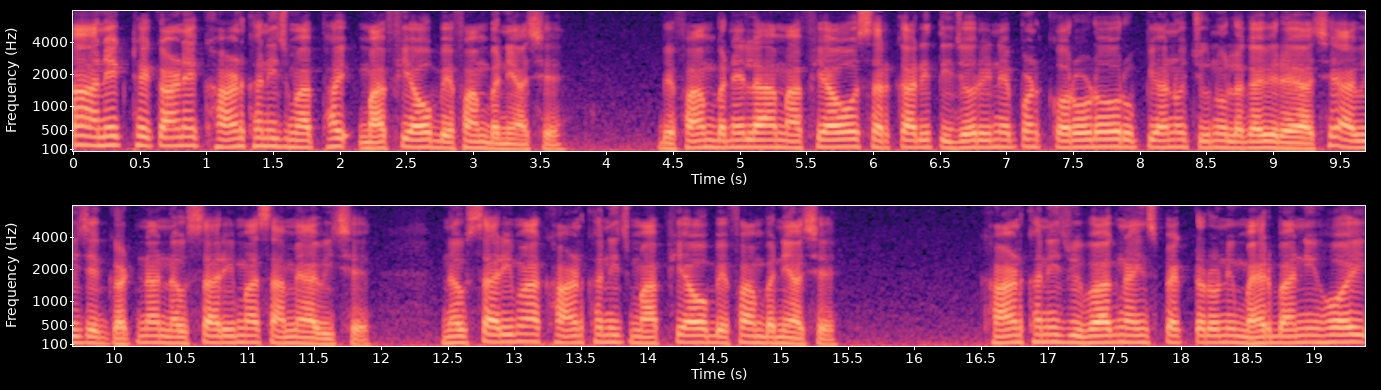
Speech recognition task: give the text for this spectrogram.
અનેક ઠેકાણે ખાણ ખનીજ માફિયાઓ બેફામ બન્યા છે. બેફામ બનેલા માફિયાઓ સરકારી તિજોરીને પણ કરોડો રૂપિયાનો ચૂનો લગાવી રહ્યા છે. આવી જ એક ઘટના નવસારીમાં સામે આવી છે. નવસારીમાં ખાણ ખનીજ માફિયાઓ બેફામ બન્યા છે. ખાણ ખનીજ વિભાગના ઇન્સ્પેક્ટરોની મહેરબાની હોય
